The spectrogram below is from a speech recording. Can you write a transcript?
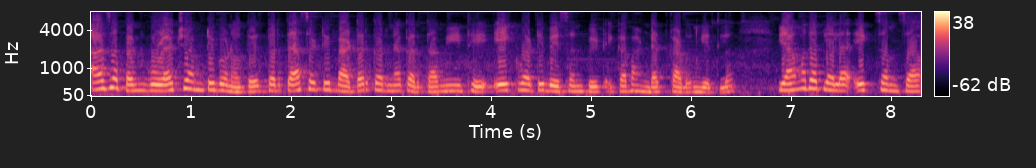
आज आपण गोळ्याची आमटी बनवतोय तर त्यासाठी बॅटर करण्याकरता मी इथे एक वाटी बेसन पीठ एका भांड्यात काढून घेतलं. यामध्ये आपल्याला एक चमचा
